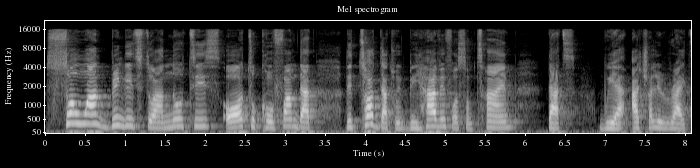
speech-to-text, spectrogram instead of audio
someone bring it to our notice or to confirm that the thought that we've been having for some time that we are actually right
